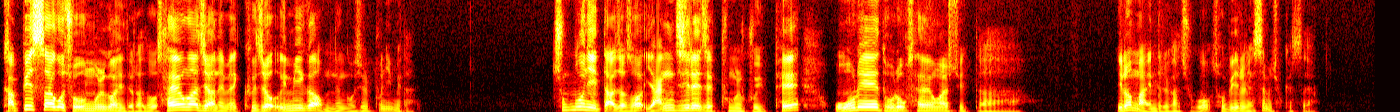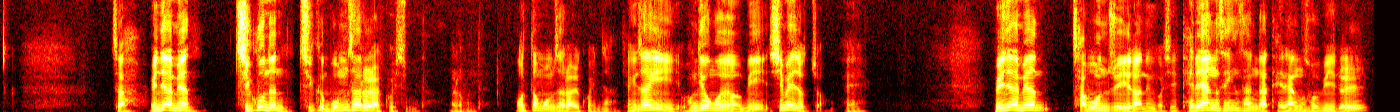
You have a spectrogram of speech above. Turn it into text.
값비싸고 좋은 물건이더라도 사용하지 않으면 그저 의미가 없는 것일 뿐입니다. 충분히 따져서 양질의 제품을 구입해 오래도록 사용할 수 있다. 이런 마인드를 가지고 소비를 했으면 좋겠어요. 자, 왜냐하면 지구는 지금 몸살을 앓고 있습니다. 여러분들. 어떤 몸살을 앓고 있냐? 굉장히 환경오염이 심해졌죠. 예. 왜냐하면 자본주의라는 것이 대량 생산과 대량 소비를 예,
